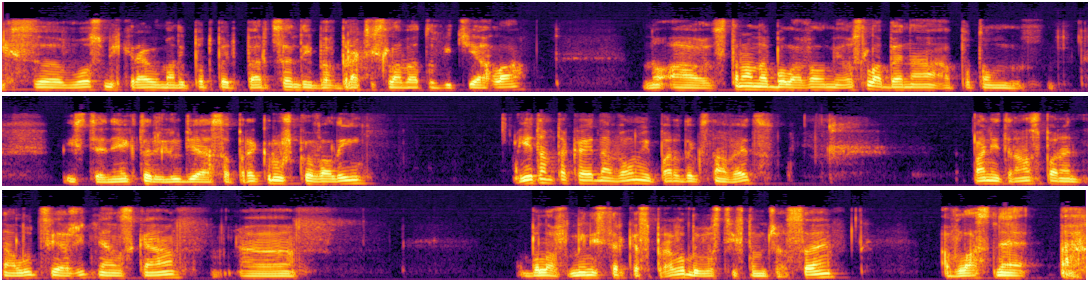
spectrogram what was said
z 8 krajov mali pod 5%, iba v Bratislava to vytiahla. No a strana bola veľmi oslabená a potom iste niektorí ľudia sa prekružkovali. Je tam taká jedna veľmi paradoxná vec. Pani transparentná Lucia Žitňanská uh, bola v ministerka spravodlivosti v tom čase a vlastne eh,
